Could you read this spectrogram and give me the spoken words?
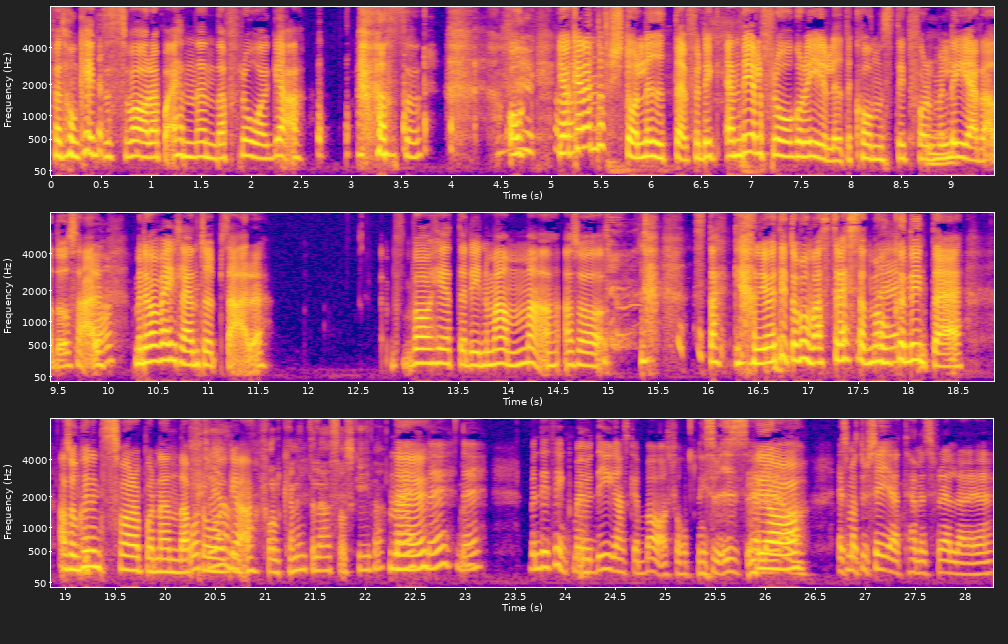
För att hon kan inte svara på en enda fråga. Alltså. Och jag kan ändå förstå lite, för det, en del frågor är ju lite konstigt formulerade och så här. Men det var verkligen typ så här. Vad heter din mamma? Alltså stackarn. Jag vet inte om hon var stressad men hon kunde inte, alltså hon kunde inte svara på en enda Återigen, fråga. folk kan inte läsa och skriva. Nej. Nej, nej. Men det tänker man ju, det är ju ganska bas förhoppningsvis. Eller, Ja. ja. Eftersom att du säger att hennes föräldrar är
